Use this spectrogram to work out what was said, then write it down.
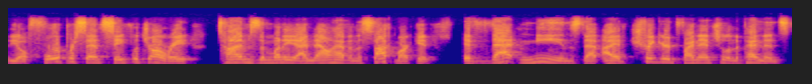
you know, 4% safe withdrawal rate times the money I now have in the stock market, if that means that I have triggered financial independence,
